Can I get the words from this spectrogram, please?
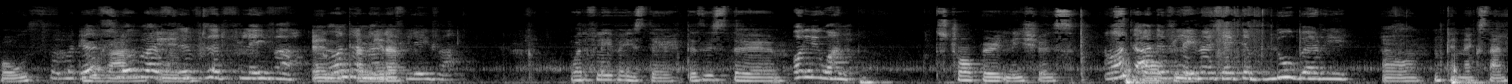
both Mama, that's not my and favorite flavor. and I want another Amira. flavor. what flavor is there? This is the Only one. strawberry licious. I want the other flavors like the blueberry. Oh, okay, next time.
